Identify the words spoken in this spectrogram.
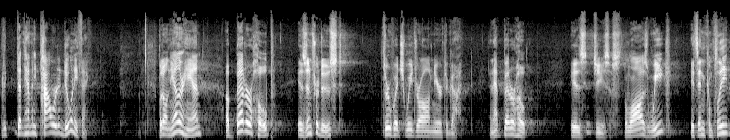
but it doesn't have any power to do anything. But on the other hand, a better hope is introduced through which we draw near to God. And that better hope is Jesus. The law is weak, it's incomplete,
